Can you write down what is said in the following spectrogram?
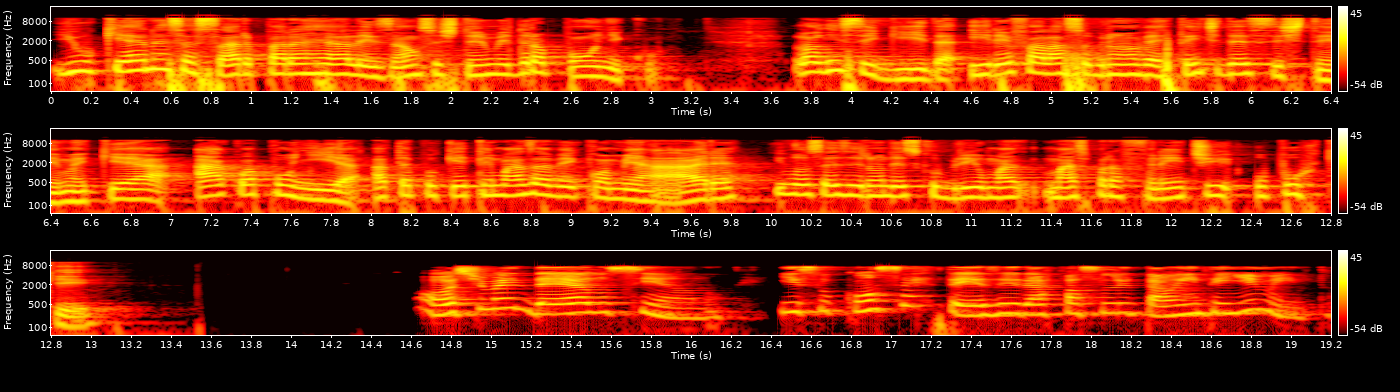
e o que é necessário para realizar um sistema hidropônico. Logo em seguida, irei falar sobre uma vertente desse sistema que é a aquaponia, até porque tem mais a ver com a minha área e vocês irão descobrir mais, para frente o porquê. Ótima ideia, Luciano. Isso com certeza irá facilitar o entendimento.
